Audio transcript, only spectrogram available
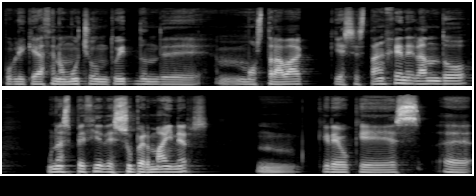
publiqué hace no mucho un tweet donde mostraba que se están generando una especie de superminers. Mm, creo que es eh,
